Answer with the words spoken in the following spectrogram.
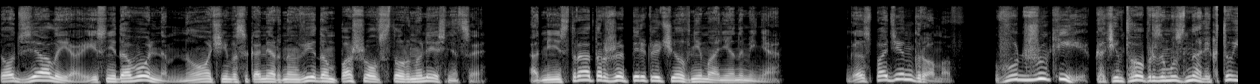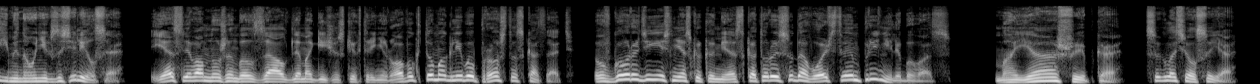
Тот взял ее и с недовольным, но очень высокомерным видом пошел в сторону лестницы. Администратор же переключил внимание на меня. «Господин Громов, вот жуки каким-то образом узнали, кто именно у них заселился. Если вам нужен был зал для магических тренировок, то могли бы просто сказать. В городе есть несколько мест, которые с удовольствием приняли бы вас». «Моя ошибка», — согласился я.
